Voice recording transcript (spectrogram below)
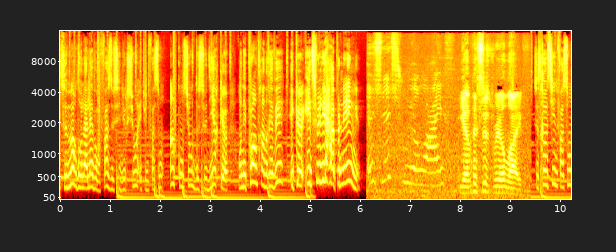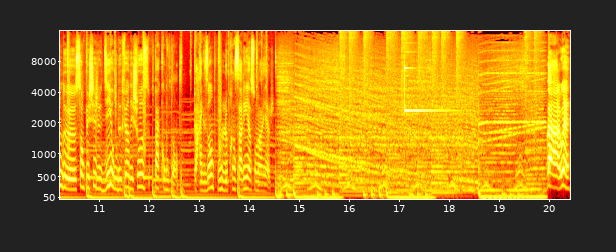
Se mordre la lèvre en phase de séduction est une façon inconsciente de se dire que on n'est pas en train de rêver et que it's really happening. Is this real life? Yeah, this is real life. Ce serait aussi une façon de s'empêcher de dire ou de faire des choses pas convenantes. Par exemple, le prince Harry à son mariage. Bah ouais.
